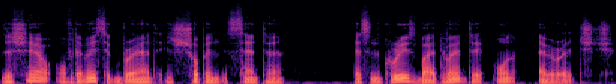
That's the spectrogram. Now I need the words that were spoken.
the share of domestic brand in shopping center has increased by 20 on average.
